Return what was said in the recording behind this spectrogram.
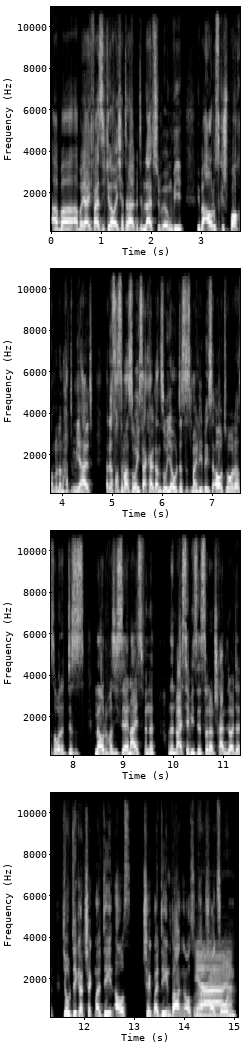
Aber, aber ja, ich weiß nicht genau. Ich hatte halt mit dem Livestream irgendwie über Autos gesprochen und dann hatte mir halt, dann ist das immer so, ich sag halt dann so, yo, das ist mein Lieblingsauto oder so, oder das ist ein Auto, was ich sehr nice finde. Und dann weißt du ja, wie es ist. So, dann schreiben die Leute, yo, Digga, check mal den aus, check mal den Wagen aus. Und dann Ja, hatte ich halt so ein,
